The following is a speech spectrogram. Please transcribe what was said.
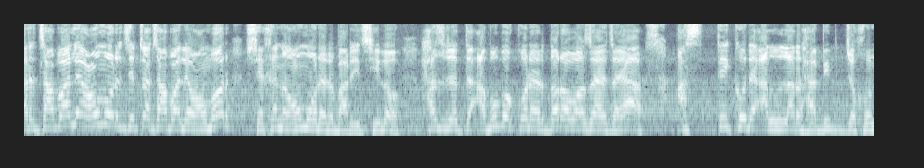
আর জাবালে অমর যেটা জাবালে অমর সেখানে অমরের বাড়ি ছিল। হজরতে আবু বকরের দরওয়াজায় যায় আস্তে করে আল্লাহর হাবিব যখন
